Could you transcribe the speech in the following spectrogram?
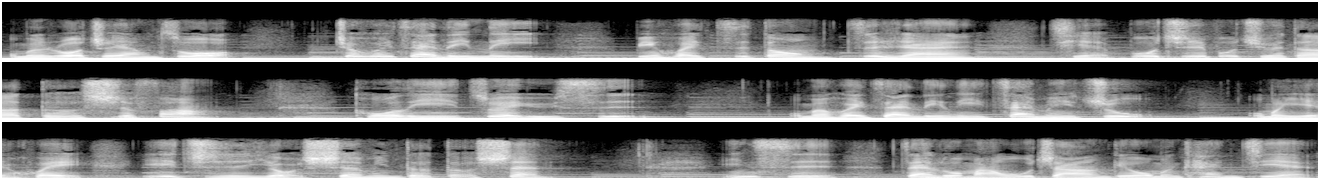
我们若这样做，就会在灵里，并会自动、自然且不知不觉地得释放，脱离罪与死。我们会在灵里赞美主，我们也会一直有生命的得胜。因此，在罗马五章给我们看见，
